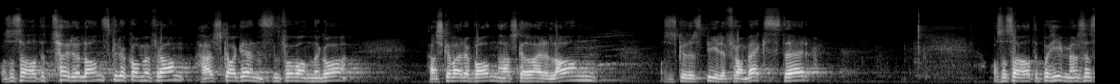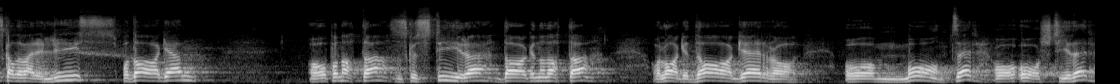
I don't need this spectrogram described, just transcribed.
Og så sa han at det tørre land skulle komme fram. Her skal grensen for vannet gå. Her skal det være vann, her skal det være land. Og så skulle det spire fram vekster. Og så sa han at på himmelen så skal det være lys på dagen. Og på natta så skulle styre dagen og natta. Og lage dager og, og måneder og årstider.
